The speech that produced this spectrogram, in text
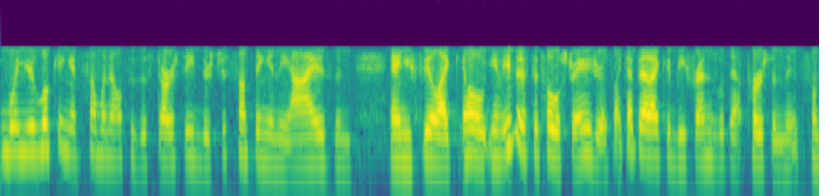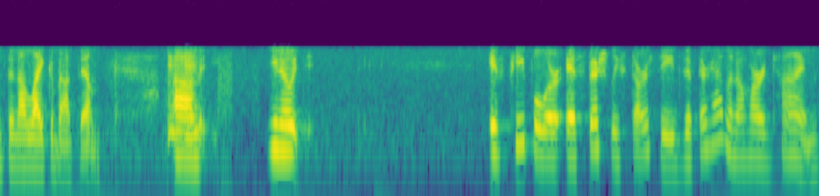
when you're looking at someone else as a star seed, there's just something in the eyes, and and you feel like, oh, you know, even if it's a total stranger, it's like I bet I could be friends with that person. It's something I like about them. Mm-hmm. Um, you know, if people are, especially star seeds, if they're having a hard time,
